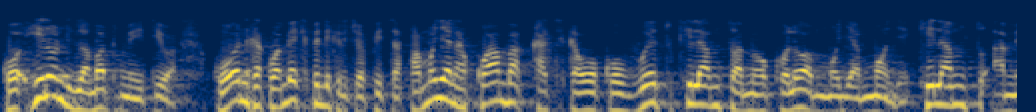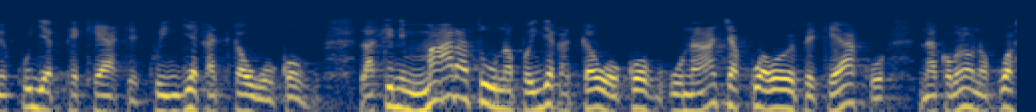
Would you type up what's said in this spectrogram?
kwao hilo ndilo ambalo tumeitiwa. Kwao nikakwambia kipindi kilichopita pamoja na kwamba katika uokovu wetu kila mtu ameokolewa mmoja mmoja kila mtu amekuja peke yake kuingia katika uokovu lakini mara tu unapoingia katika uokovu unaacha kuwa wewe peke yako na kwa maana unakuwa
